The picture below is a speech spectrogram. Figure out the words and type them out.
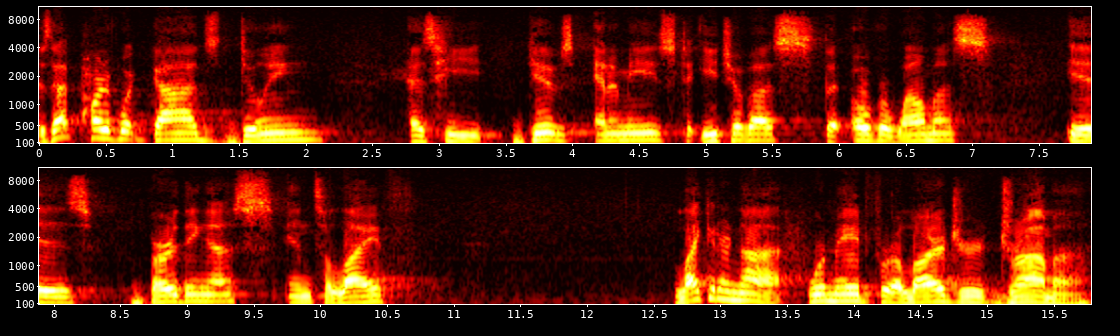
Is that part of what God's doing as He gives enemies to each of us that overwhelm us? Is birthing us into life? Like it or not, we're made for a larger drama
